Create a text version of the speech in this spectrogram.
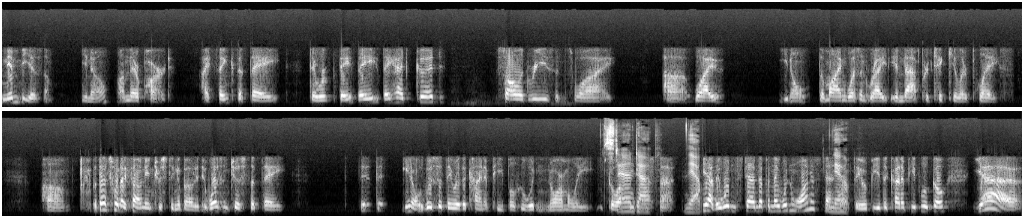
NIMBYism, you know, on their part. I think that they there were they they they had good, solid reasons why uh, why you know the mine wasn't right in that particular place. Um, but that's what I found interesting about it. It wasn't just that they, they, they you know, it was that they were the kind of people who wouldn't normally go stand up against up. that. Yeah, yeah, they wouldn't stand up, and they wouldn't want to stand yeah. up. They would be the kind of people who go, "Yeah,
